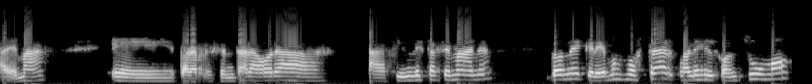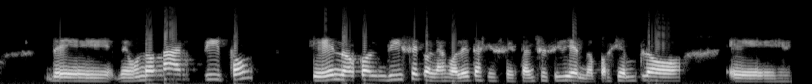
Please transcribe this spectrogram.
además, eh, para presentar ahora a fin de esta semana, donde queremos mostrar cuál es el consumo de, un hogar tipo que no condice con las boletas que se están recibiendo. Por ejemplo, eh,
